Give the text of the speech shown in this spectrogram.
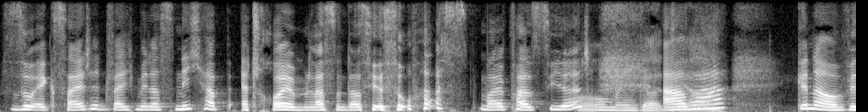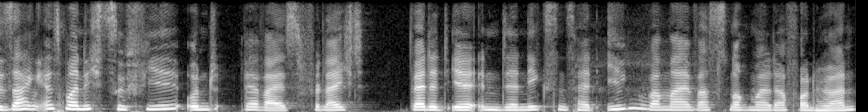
so excited, weil ich mir das nicht habe erträumen lassen, dass hier sowas mal passiert. Oh mein Gott. Aber ja. genau, wir sagen erstmal nicht zu viel und wer weiß, vielleicht werdet ihr in der nächsten Zeit irgendwann mal was nochmal davon hören.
